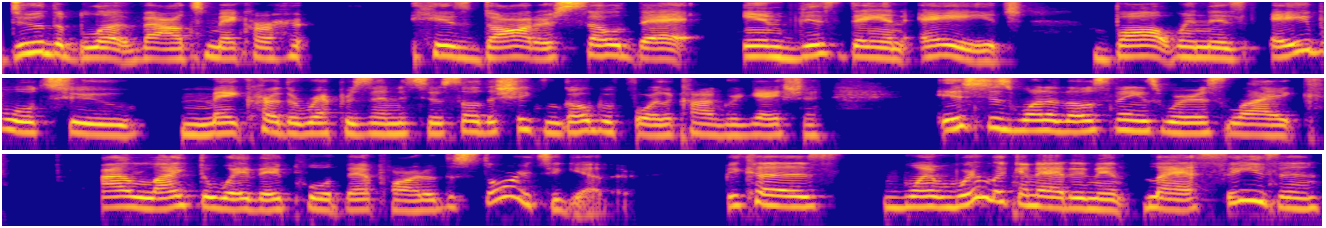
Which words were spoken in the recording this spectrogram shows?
do the blood vow to make her his daughter, so that in this day and age, Baldwin is able to make her the representative so that she can go before the congregation. It's just one of those things where it's like, I like the way they pulled that part of the story together because when we're looking at it in last season,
